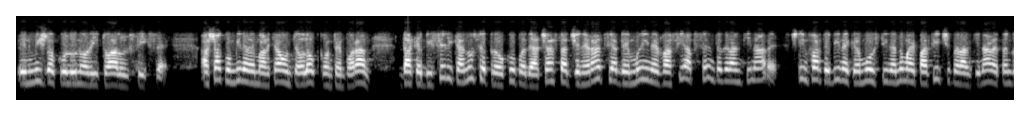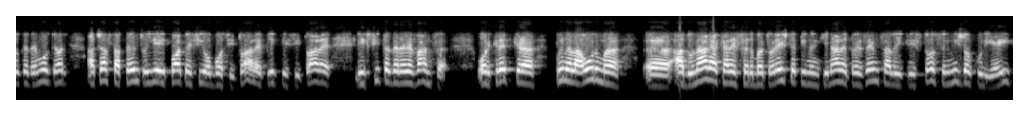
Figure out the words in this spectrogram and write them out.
în mijlocul unor ritualuri fixe. Așa cum bine remarca un teolog contemporan, dacă biserica nu se preocupă de aceasta, generația de mâine va fi absentă de la închinare. Știm foarte bine că mulți tineri nu mai participă la închinare pentru că de multe ori aceasta pentru ei poate fi obositoare, plictisitoare, lipsită de relevanță. Ori cred că până la urmă ă, adunarea care sărbătorește prin închinare prezența lui Hristos în mijlocul ei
